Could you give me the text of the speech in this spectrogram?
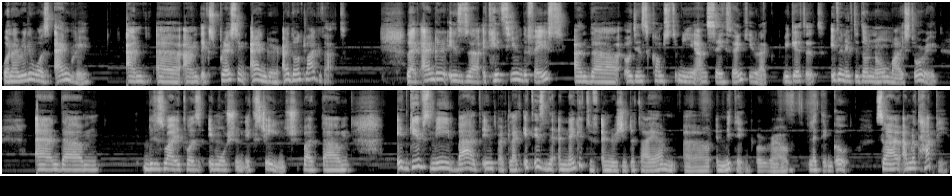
when I really was angry and uh, and expressing anger i don't like that like anger is uh, it hits you in the face and the audience comes to me and say thank you like we get it even if they don't know my story and um, this is why it was emotion exchange but um, it gives me bad impact like it is a negative energy that i am uh, emitting or uh, letting go so I, am not happy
